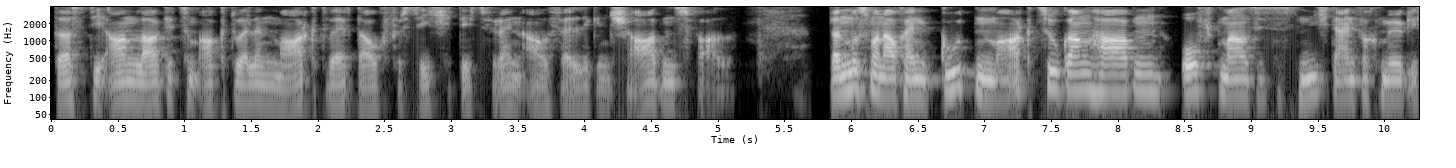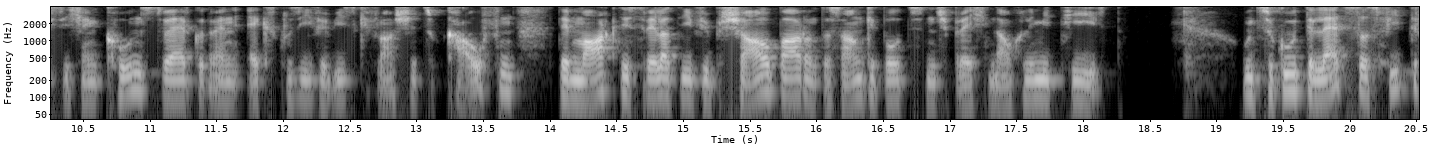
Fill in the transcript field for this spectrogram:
dass die Anlage zum aktuellen Marktwert auch versichert ist für einen allfälligen Schadensfall. Dann muss man auch einen guten Marktzugang haben. Oftmals ist es nicht einfach möglich, sich ein Kunstwerk oder eine exklusive Whiskyflasche zu kaufen. Der Markt ist relativ überschaubar und das Angebot ist entsprechend auch limitiert. Und zu guter Letzt als Vierter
